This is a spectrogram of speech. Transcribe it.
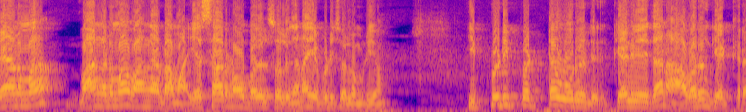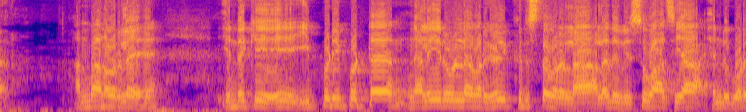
வேணுமா? வாங்கணுமா? வாங்காண்டாமா? எஸ்ஆர் நோ பதில் சொல்லுங்கன்னா எப்படி சொல்ல முடியும்? இப்படிப்பட்ட ஒரு கேள்வியை தான் அவரும் கேட்கிறார். அன்பானவர்களே இன்றைக்கு இப்படிப்பட்ட நிலையில் உள்ளவர்கள் கிறிஸ்தவர்களா அல்லது விசுவாசியா என்று கூட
